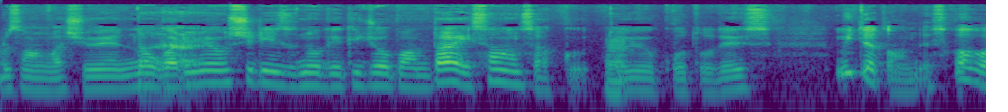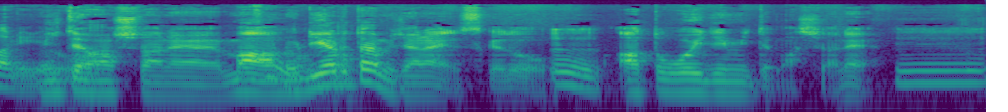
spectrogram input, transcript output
治さんが主演の「はいはいガリレオ」シリーズの劇場版第3作ということです、見てたんですか？ガリレオは？見てましたね。まああのリアルタイムじゃないんですけど、後追いで見てましたね。うん。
